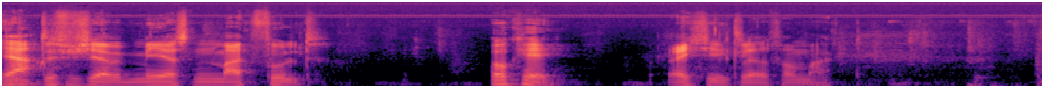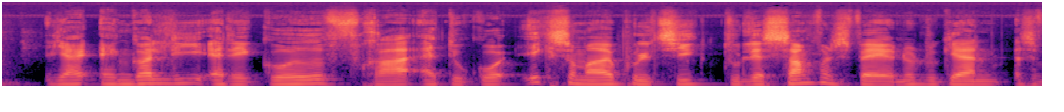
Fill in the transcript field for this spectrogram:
Ja. Det, det synes jeg er mere sådan magtfuldt. okay, Rigtig glad for magt. Jeg, jeg kan godt lide, at det er gået fra, at du går ikke så meget i politik, du læser samfundsfag, og nu du gerne, altså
